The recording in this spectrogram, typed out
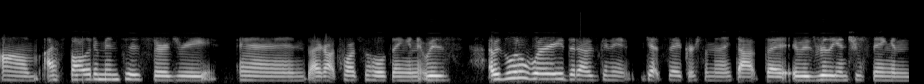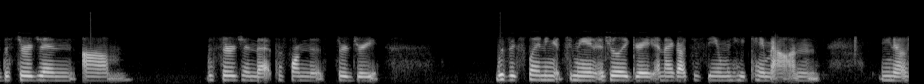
um, I followed him into his surgery, and I got to watch the whole thing. And it was I was a little worried that I was going to get sick or something like that, but it was really interesting. And the surgeon, um, the surgeon that performed the surgery, was explaining it to me, and it was really great. And I got to see him when he came out, and you know,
